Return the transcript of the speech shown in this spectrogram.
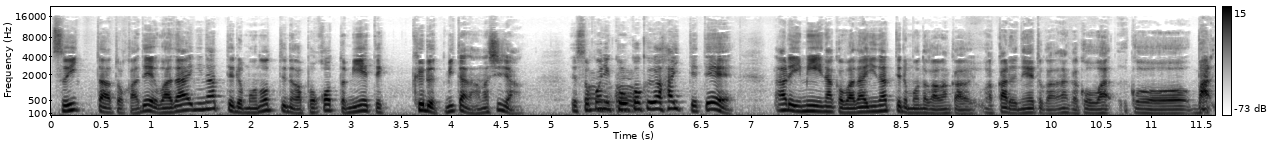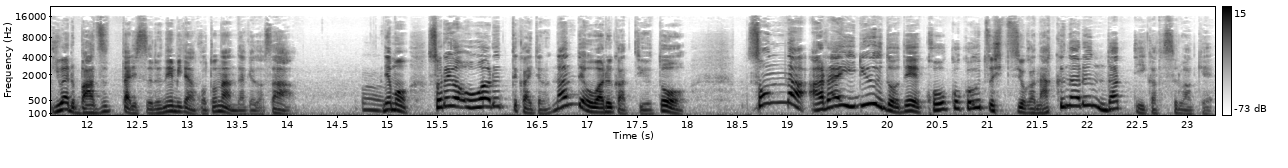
Twitter とかで話題になってるものっていうのがポコッと見えてくるみたいな話じゃん。で、そこに広告が入ってて、ある意味、なんか話題になってるものがなんかわかるねとか、なんかこう、わ、こう、ば、いわゆるバズったりするねみたいなことなんだけどさ。でも、それが終わるって書いてある。なんで終わるかっていうと、そんな荒い流度で広告を打つ必要がなくなるんだって言い方するわけ。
